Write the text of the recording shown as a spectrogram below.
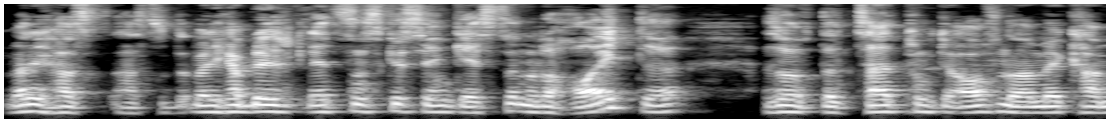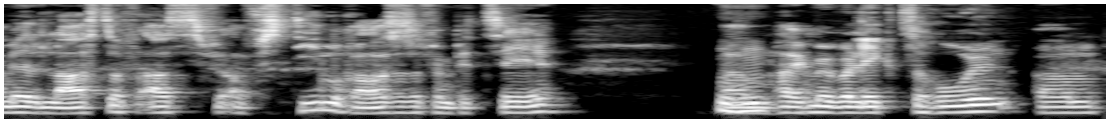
Weil ich, hast, hast du, weil ich habe letztens gesehen, gestern oder heute, also auf der Zeitpunkt der Aufnahme kam ja Last of Us für, auf Steam raus, also für den PC. Ähm, mhm. Ähm, habe ich mir überlegt zu holen. Ähm,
